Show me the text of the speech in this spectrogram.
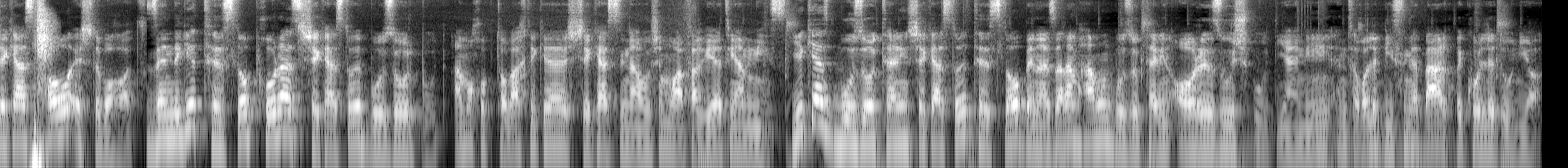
شکست ها و اشتباهات. زندگی تسلا پر از شکست های بزرگ بود. اما خب تا وقتی که شکستی نباشه موفقیتی هم نیست. یکی از بزرگترین شکست های تسلا به نظرم همون بزرگترین آرزوش بود. یعنی انتقال بیسیم برق به کل دنیا.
